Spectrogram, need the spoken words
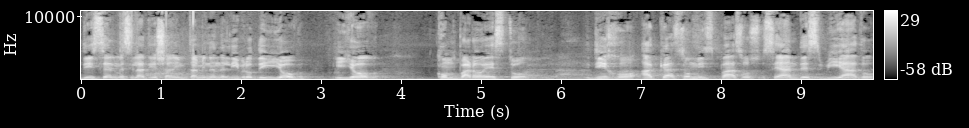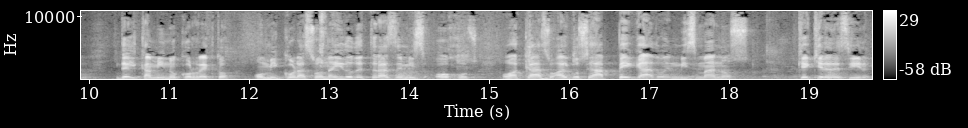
Dice el Mesilat Yeshanim, también en el libro de Iov, Iov comparó esto, dijo, ¿acaso mis pasos se han desviado del camino correcto? ¿O mi corazón ha ido detrás de mis ojos? ¿O acaso algo se ha pegado en mis manos? ¿Qué quiere decir?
